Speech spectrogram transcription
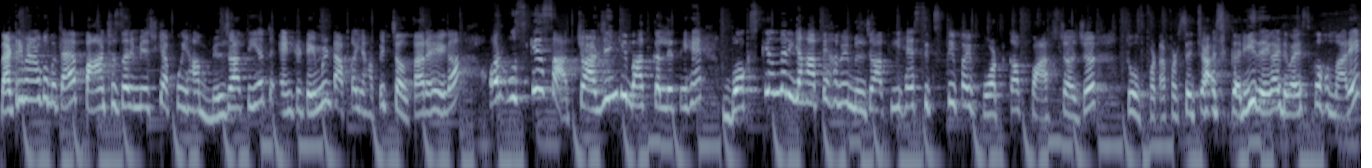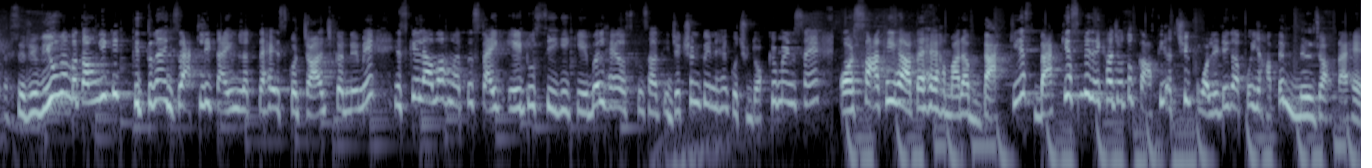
बैटरी मैंने आपको बताया, पाँच हज़ार की आपको यहाँ मिल जाती है तो एंटरटेनमेंट आपका यहाँ पे चलता रहेगा। और उसके साथ चार्जिंग की बात कर लेते हैं बॉक्स के अंदर यहाँ पे हमें मिल जाती है 65 वॉट का फास्ट चार्जर तो फटाफट से चार्ज कर ही देगा डिवाइस को हमारे। रिव्यू में बताऊँगी कि कितना एग्जैक्टली टाइम लगता है इसको चार्ज करने में। इसके अलावा हमारे पास टाइप ए टू सी की केबल है, उसके साथ इजेक्शन पिन है, कुछ डॉक्यूमेंट्स हैं, और साथ ही आता है हमारा बैक केस बैक केस में देखा जाए तो काफ़ी अच्छी क्वालिटी का आपको यहाँ पे मिल जाता है।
